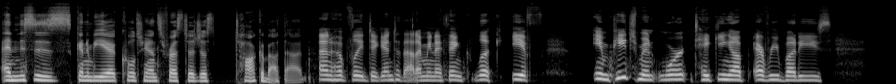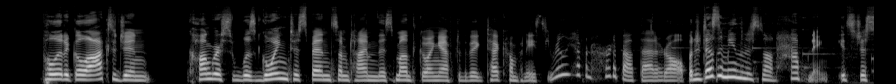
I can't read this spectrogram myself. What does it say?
and this is going to be a cool chance for us to just talk about that. And hopefully dig into that. I mean, I think look, if impeachment weren't taking up everybody's political oxygen, Congress was going to spend some time this month going after the big tech companies. You really haven't heard about that at all. But it doesn't mean that it's not happening, it's just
